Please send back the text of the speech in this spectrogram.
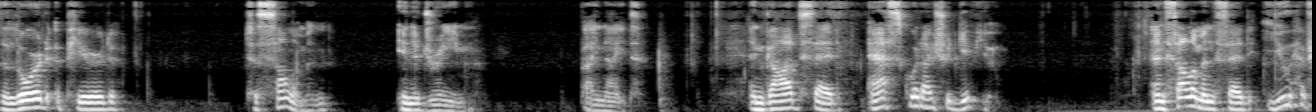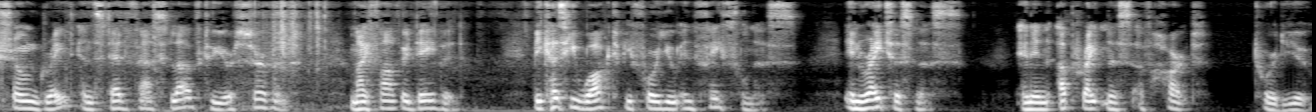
the Lord appeared to Solomon in a dream by night. And God said, Ask what I should give you. And Solomon said, You have shown great and steadfast love to your servant, my father David, because he walked before you in faithfulness, in righteousness, and in uprightness of heart toward you.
